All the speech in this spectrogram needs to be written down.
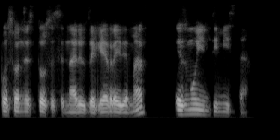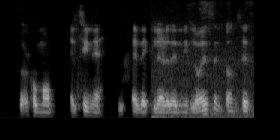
pues son estos escenarios de guerra y demás, es muy intimista, como el cine de Claire Denis lo es, entonces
